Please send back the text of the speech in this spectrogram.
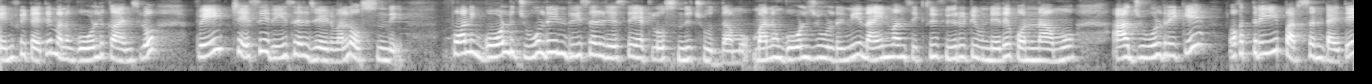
బెనిఫిట్ అయితే మన గోల్డ్ కాయిన్స్లో వెయిట్ చేసి రీసేల్ చేయడం వల్ల వస్తుంది. పోనీ గోల్డ్ జ్యువెలరీని రీసేల్ చేస్తే ఎట్లా వస్తుంది చూద్దాము. మనం గోల్డ్ జ్యువెలరీని నైన్ వన్ సిక్స్ ప్యూరిటీ ఉండేదే కొన్నాము. ఆ జ్యువెలరీకి ఒక త్రీ పర్సెంట్ అయితే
